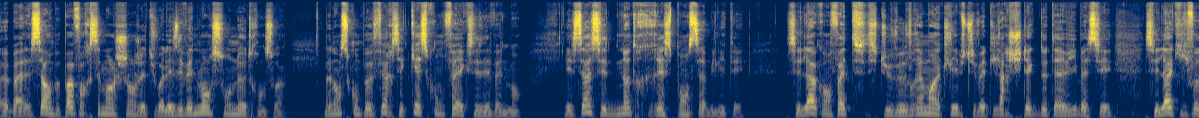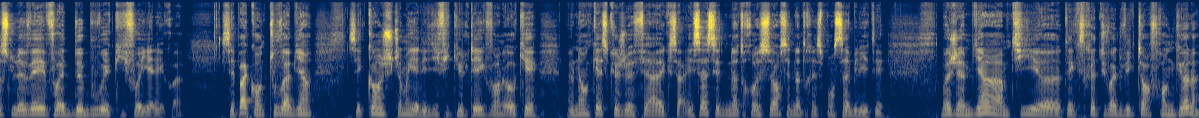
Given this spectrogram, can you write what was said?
Euh, bah, ça, on peut pas forcément le changer. Tu vois, les événements sont neutres en soi. Maintenant, ce qu'on peut faire, c'est qu'est-ce qu'on fait avec ces événements? Et ça, c'est notre responsabilité. C'est là qu'en fait, si tu veux vraiment être libre, si tu veux être l'architecte de ta vie, bah c'est, là qu'il faut se lever, il faut être debout et qu'il faut y aller. quoi. C'est pas quand tout va bien, c'est quand justement il y a des difficultés qu'il faut dire, ok, maintenant qu'est-ce que je vais faire avec ça? Et ça, c'est de notre ressort, c'est de notre responsabilité. Moi, j'aime bien un petit euh, extrait, tu vois, de Victor Frankl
